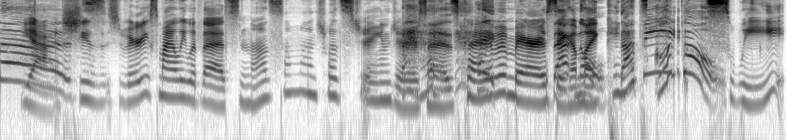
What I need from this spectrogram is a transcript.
That. yeah, she's very smiley with us, not so much with strangers, and it's kind Hey, of embarrassing. that- I'm no, like, can that's you be good, though. sweet?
